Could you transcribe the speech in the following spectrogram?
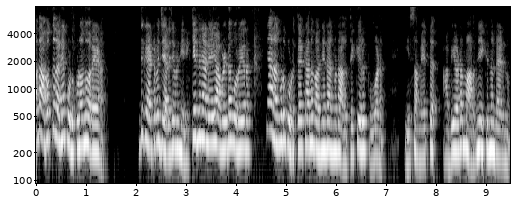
അത് അവക്ക് തന്നെ കൊടുക്കണമെന്ന് പറയണം. ഇത് കേട്ടപ്പോൾ ജലജ പറഞ്ഞു എനിക്കെന്തിനാണേലും അവളുടെ കൊറിയർ ഞാൻ അങ്ങോട്ട് കൊടുത്തേക്കാന്ന് പറഞ്ഞിട്ട് അങ്ങോട്ട് അകത്തേക്ക് കയറി പോവാണ്. ഈ സമയത്ത് അബി അവിടെ മറിഞ്ഞു നിൽക്കുന്നുണ്ടായിരുന്നു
